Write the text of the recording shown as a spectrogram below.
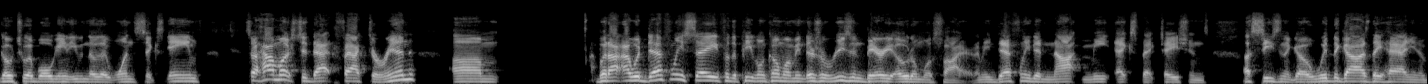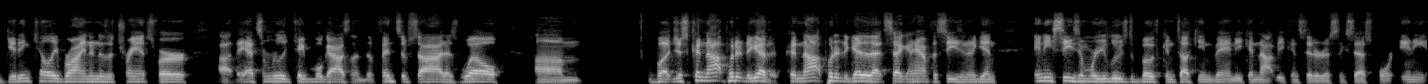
go to a bowl game, even though they won six games. So how much did that factor in? Um, but I, I, would definitely say for the people in Como, I mean, there's a reason Barry Odom was fired. I mean, definitely did not meet expectations a season ago with the guys they had. You know, getting Kelly Bryant in as a transfer. Uh, they had some really capable guys on the defensive side as well. Um, but just could not put it together. Could not put it together that second half of the season. And again, any season where you lose to both Kentucky and Vandy cannot be considered a success for any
